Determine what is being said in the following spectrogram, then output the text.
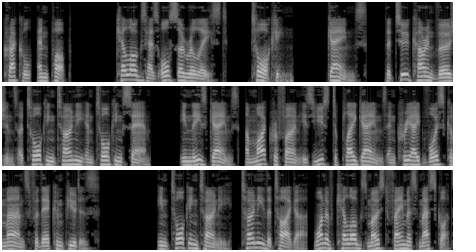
Crackle, and Pop. Kellogg's has also released «Talking» games. The two current versions are Talking Tony and Talking Sam. In these games, a microphone is used to play games and create voice commands for their computers. In Talking Tony, Tony the Tiger, one of Kellogg's most famous mascots,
